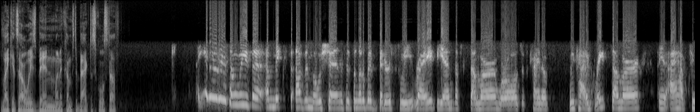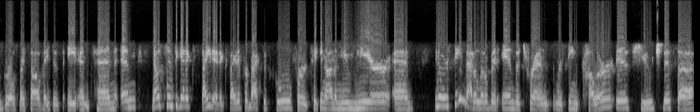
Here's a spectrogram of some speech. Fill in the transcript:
like it's always been when it comes to back to school stuff? you know, there's always a, a mix of emotions. It's a little bit bittersweet, right? The end of summer, we're all just kind of, we've had a great summer. I have two girls myself, ages eight and 10, and now it's time to get excited, excited for back to school, for taking on a new year. And, you know, we're seeing that a little bit in the trends. We're seeing color is huge this, uh,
